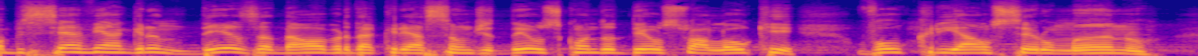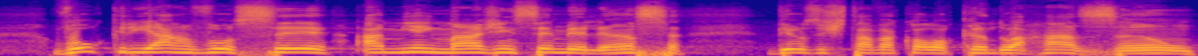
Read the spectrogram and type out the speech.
Observem a grandeza da obra da criação de Deus quando Deus falou que vou criar um ser humano, vou criar você a minha imagem e semelhança. Deus estava colocando a razão,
